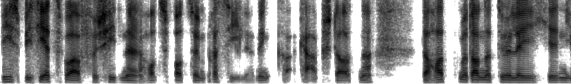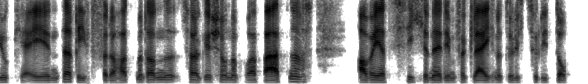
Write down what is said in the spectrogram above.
wie es bis jetzt war, auf verschiedene Hotspots in Brasilien, in Kapstadt. Ne? Da hat man dann natürlich in UK, in Tarifa, da hat man dann, sage ich schon, ein paar Partners, aber jetzt sicher nicht im Vergleich natürlich zu den Top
